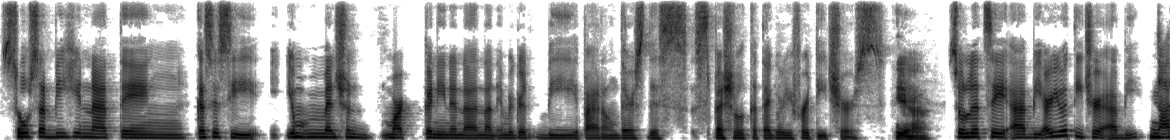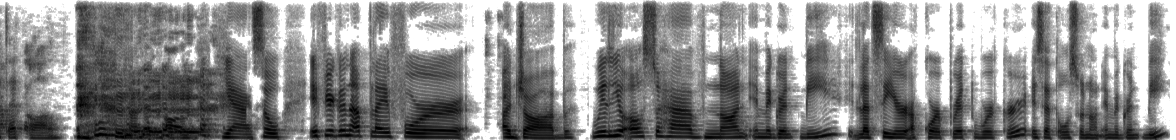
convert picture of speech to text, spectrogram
So sabihin nating kasi si you mentioned Mark kanina na non-immigrant B parang there's this special category for teachers. Yeah. So let's say Abby, are you a teacher Abby? Not at all. Not at all. Yeah, so if you're going to apply for a job, will you also have non-immigrant B? Let's say you're a corporate worker, is that also non-immigrant B?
